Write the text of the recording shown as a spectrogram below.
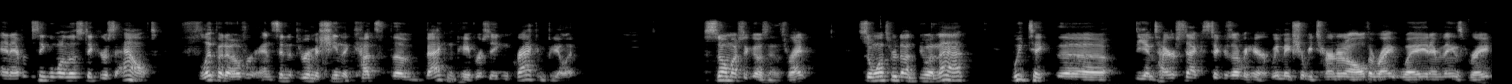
and every single one of those stickers out, flip it over, and send it through a machine that cuts the backing paper so you can crack and peel it. So much that goes in this, right? So once we're done doing that, we take the the entire stack of stickers over here. We make sure we turn it all the right way and everything's great.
